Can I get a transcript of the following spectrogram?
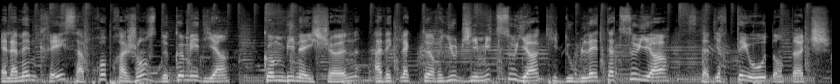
Elle a même créé sa propre agence de comédiens, Combination, avec l'acteur Yuji Mitsuya qui doublait Tatsuya, c'est-à-dire Théo dans Touch.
